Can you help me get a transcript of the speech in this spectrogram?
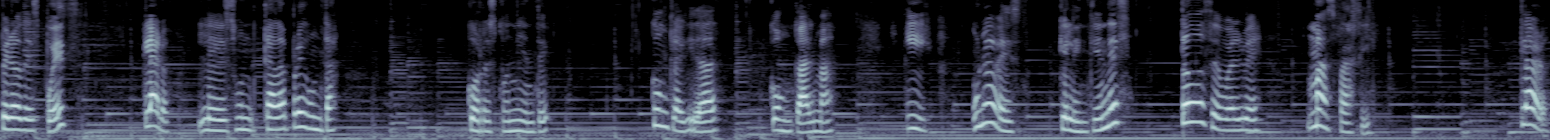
pero después, claro, lees un, cada pregunta correspondiente con claridad, con calma y una vez que le entiendes, todo se vuelve más fácil. Claro,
